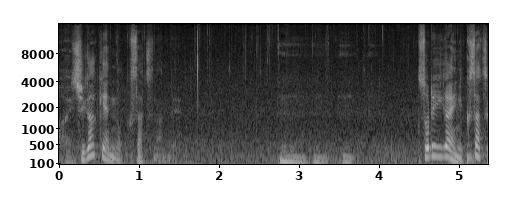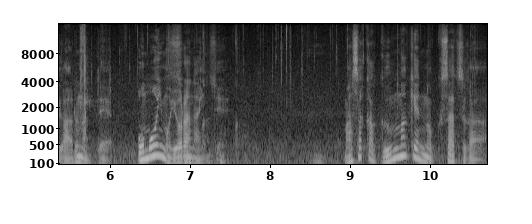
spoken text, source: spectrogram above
はい。滋賀県の草津なんで。うんうんうん。それ以外に草津があるなんて思いもよらないんで。まさか群馬県の草津が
